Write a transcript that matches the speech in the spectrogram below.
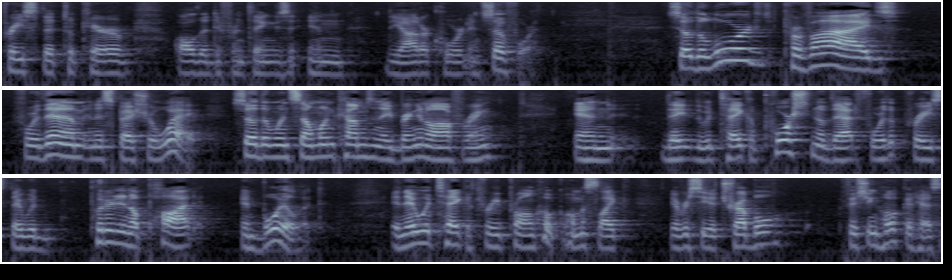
priests that took care of all the different things in the outer court and so forth. So the Lord provides for them in a special way, so that when someone comes and they bring an offering, and they would take a portion of that for the priest, they would put it in a pot and boil it, and they would take a three prong hook, almost like you ever see a treble fishing hook. It has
